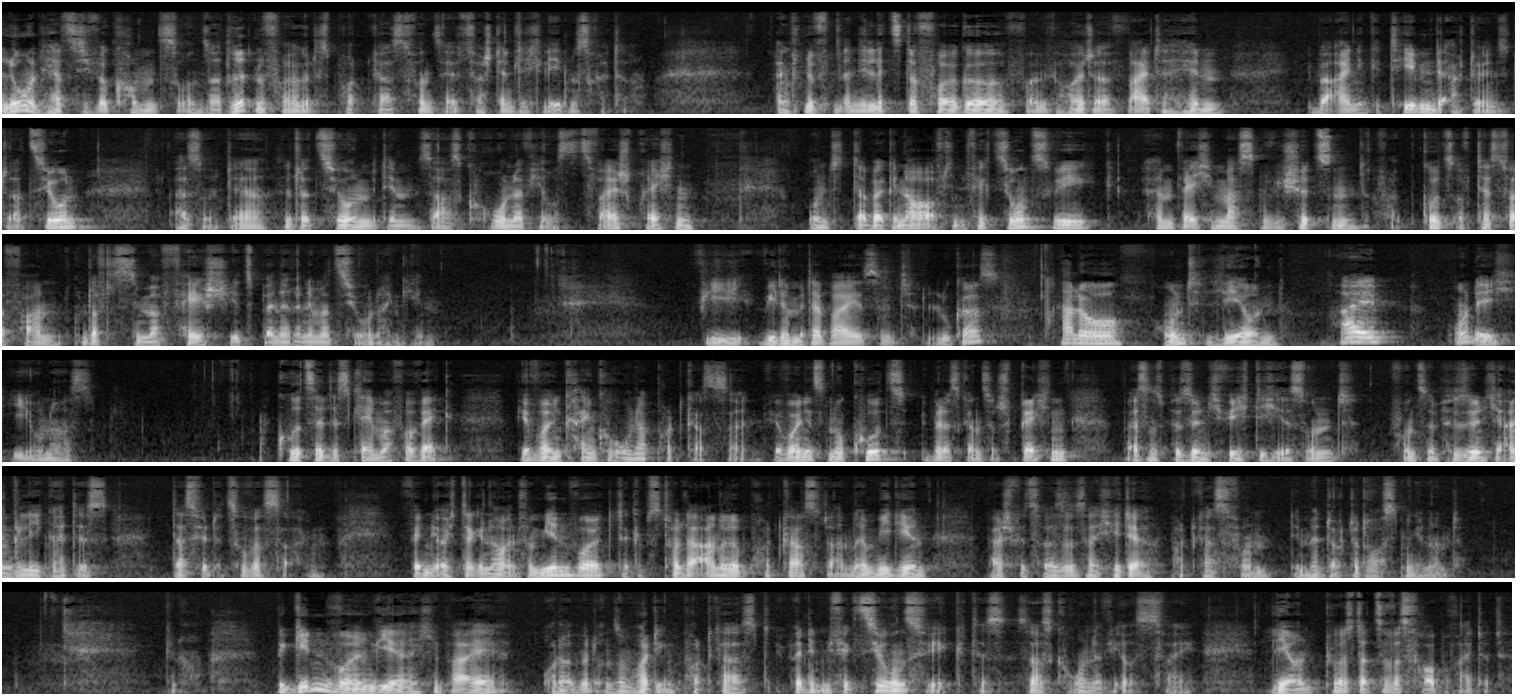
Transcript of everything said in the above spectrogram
Hallo und herzlich willkommen zu unserer dritten Folge des Podcasts von Selbstverständlich Lebensretter. Anknüpfend an die letzte Folge wollen wir heute weiterhin über einige Themen der aktuellen Situation, also der Situation mit dem SARS-Coronavirus 2 sprechen und dabei genau auf den Infektionsweg, ähm, welche Masken wie schützen, kurz auf Testverfahren und auf das Thema Face Shields bei einer Reanimation eingehen. Wie wieder mit dabei sind Lukas. Hallo. Und Leon. Hi. Und ich, Jonas. Kurzer Disclaimer vorweg. Wir wollen kein Corona-Podcast sein. Wir wollen jetzt nur kurz über das Ganze sprechen, weil es uns persönlich wichtig ist und für uns eine persönliche Angelegenheit ist, dass wir dazu was sagen. Wenn ihr euch da genau informieren wollt, da gibt es tolle andere Podcasts oder andere Medien. Beispielsweise ist hier der Podcast von dem Herrn Dr. Drosten genannt. Genau. Beginnen wollen wir hierbei oder mit unserem heutigen Podcast über den Infektionsweg des SARS-Coronavirus 2. Leon, du hast dazu was vorbereitet.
